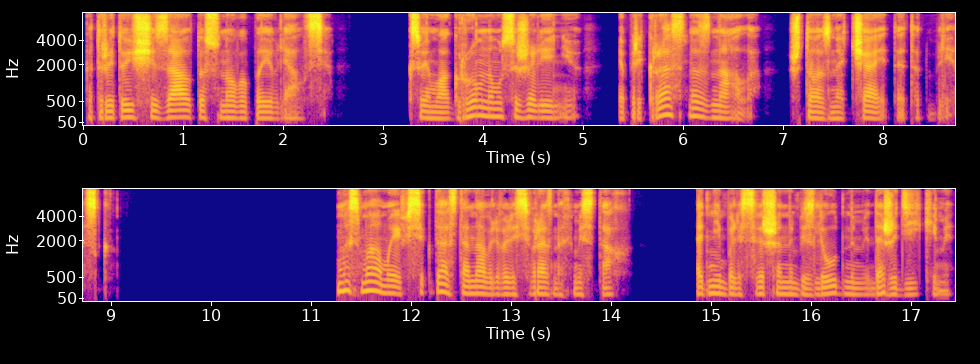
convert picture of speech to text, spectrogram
который то исчезал, то снова появлялся. К своему огромному сожалению, я прекрасно знала, что означает этот блеск. Мы с мамой всегда останавливались в разных местах. Одни были совершенно безлюдными, даже дикими,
